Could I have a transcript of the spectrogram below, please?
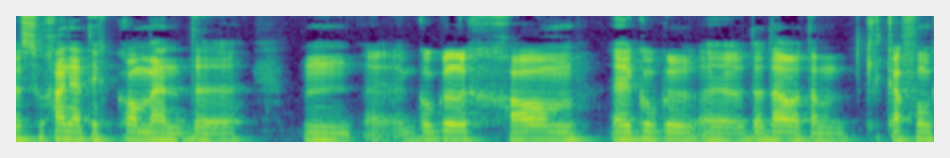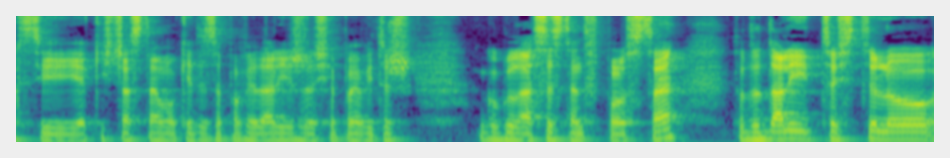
e, słuchania tych komend. E, mm, Google Home, Google dodało tam kilka funkcji jakiś czas temu, kiedy zapowiadali, że się pojawi też Google Assistant w Polsce. To dodali coś w stylu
